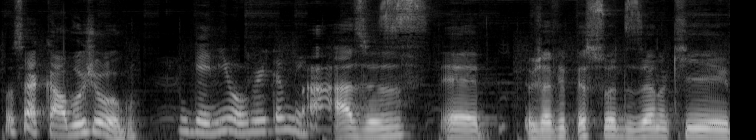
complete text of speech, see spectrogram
você acaba o jogo. Game over também. Às vezes, é, eu já vi pessoa dizendo que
